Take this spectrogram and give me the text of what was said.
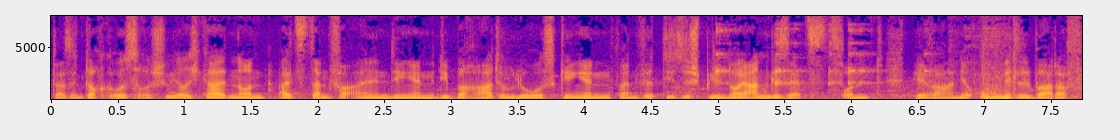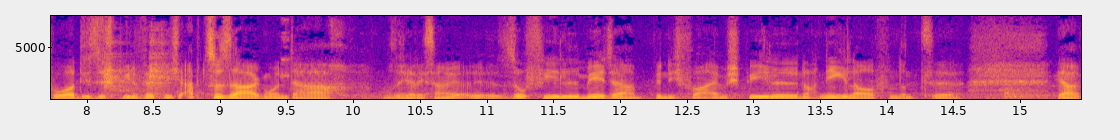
da sind doch größere Schwierigkeiten. Und als dann vor allen Dingen die Beratung losgingen, wann wird dieses Spiel neu angesetzt? Und wir waren ja unmittelbar davor, dieses Spiel wirklich abzusagen. Und da muss ich ehrlich sagen, so viel Meter bin ich vor einem Spiel noch nie gelaufen. Und äh, ja,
